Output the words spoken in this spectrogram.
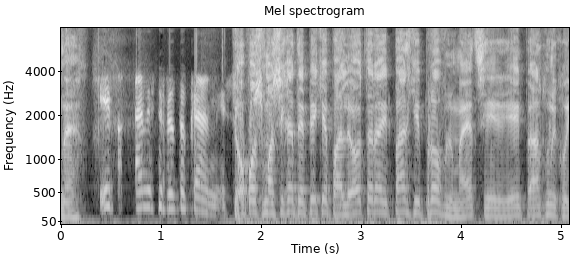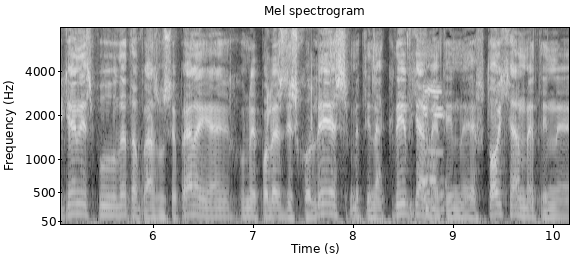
Ναι. Ή το κάνεις ή δεν το κάνεις. Και όπως μας είχατε πει και παλαιότερα, υπάρχει πρόβλημα. Έτσι. Υπάρχουν οικογένειες που δεν τα βγάζουν σε πέρα, έχουν πολλές δυσκολίες με την ακρίβεια, με την ε, φτώχεια, με την, ε,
